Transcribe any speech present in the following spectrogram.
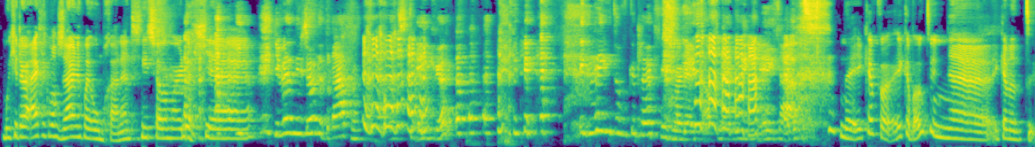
moet je daar eigenlijk wel zuinig mee omgaan. Hè? Het is niet zomaar dat je. Je bent nu zo de draad het steken. ik weet niet of ik het leuk vind waar deze aflevering heen gaat. Nee, ik heb, ik heb ook toen. eh, ik heb het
